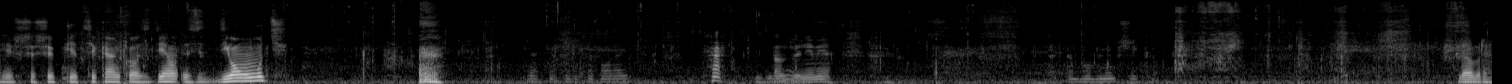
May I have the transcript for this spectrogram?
jeszcze szybkie cykanko zdją zdjąć. Dobrze nie mnie. Przykro. Dobra.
